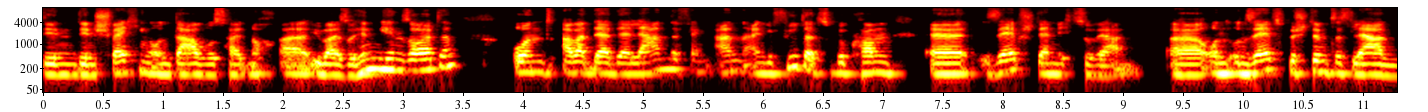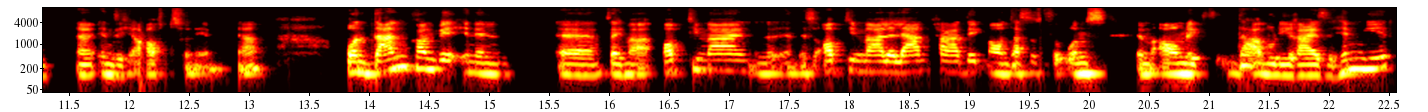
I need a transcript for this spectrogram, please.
den, den Schwächen und da, wo es halt noch äh, überall so hingehen sollte. Und aber der, der Lernende fängt an, ein Gefühl dazu bekommen, äh, selbstständig zu werden äh, und, und selbstbestimmtes Lernen äh, in sich aufzunehmen. Ja? Und dann kommen wir in den, äh, sag ich mal, optimalen, das optimale Lernparadigma und das ist für uns im Augenblick da, wo die Reise hingeht.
